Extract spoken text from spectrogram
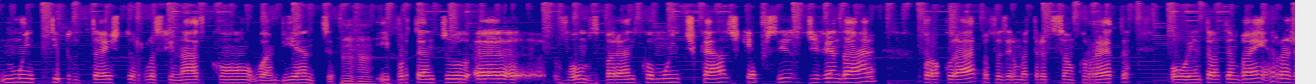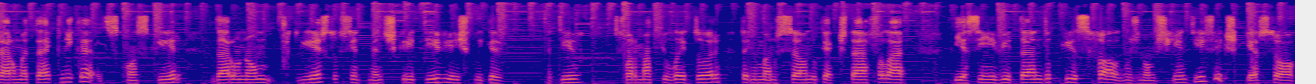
muito tipo de texto relacionado com o ambiente Uhum. e portanto ah, vou-me deparando com muitos casos que é preciso desvendar, procurar para fazer uma tradução correta ou então também arranjar uma técnica de se conseguir dar um nome português suficientemente descritivo e explicativo de forma a que o leitor tenha uma noção do que é que está a falar e assim evitando que se fale nos nomes científicos, que é só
